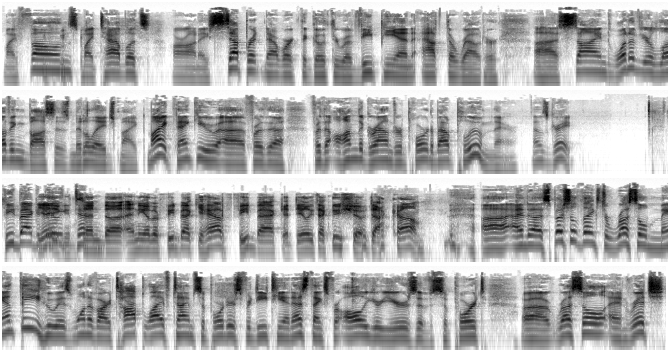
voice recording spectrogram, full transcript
my phones, my tablets are on a separate network that go through a VPN at the router. Uh, signed, one of your loving bosses, middle-aged Mike. Mike, thank you uh, for the for the on the ground report about Plume. There, that was great. Feedback. Yeah, you can Tech- send uh, any other feedback you have. Feedback at dailytechnewsshow.com. Uh, and a special thanks to Russell Manthe, who is one of our top lifetime supporters for DTNS. Thanks for all your years of support, uh, Russell and Rich.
